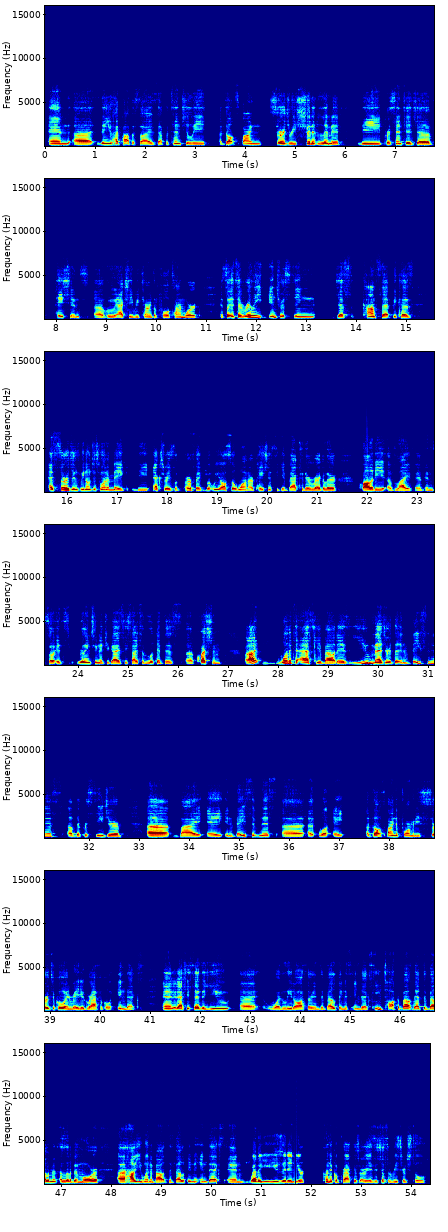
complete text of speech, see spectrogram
And uh, then you hypothesized that potentially adult spine surgery shouldn't limit the percentage of patients uh, who actually return to full-time work. And so it's a really interesting just concept because as surgeons, we don't just want to make the x-rays look perfect, but we also want our patients to get back to their regular quality of life. And, and so it's really interesting that you guys decided to look at this uh, question. What I wanted to ask you about is you measured the invasiveness of the procedure uh, by a invasiveness, uh, a, well, a adult spine deformity surgical and radiographical index and it actually says that you uh, were the lead author in developing this index. Can you talk about that development a little bit more? Uh, how you went about developing the index, and whether you use it in your clinical practice or is it just a research tool?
